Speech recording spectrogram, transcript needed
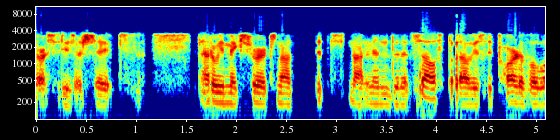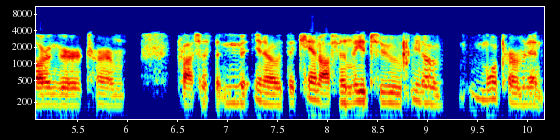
our cities are shaped? How do we make sure it's not it's not an end in itself, but obviously part of a longer term process that you know that can often lead to you know more permanent,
